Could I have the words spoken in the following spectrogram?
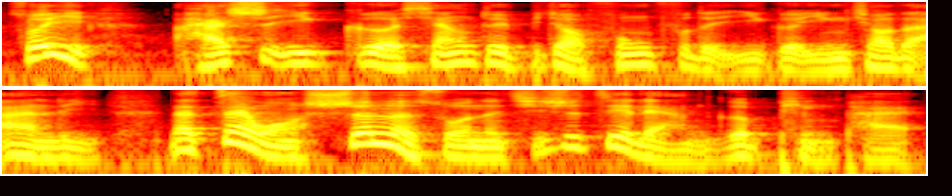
所以，还是一个相对比较丰富的一个营销的案例。那再往深了说呢，其实这两个品牌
